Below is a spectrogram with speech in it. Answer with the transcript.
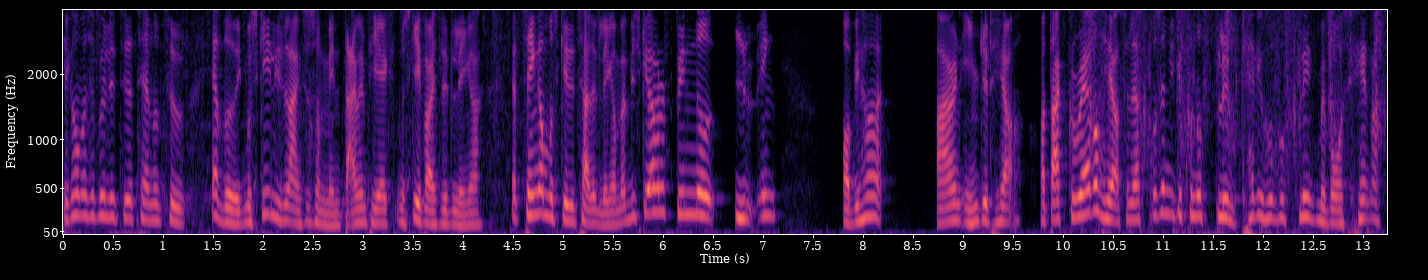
det kommer selvfølgelig til at tage noget tid. Jeg ved ikke, måske lige så lang tid som en Diamond PX. Måske faktisk lidt længere. Jeg tænker måske, det tager lidt længere. Men vi skal i hvert fald finde noget ild, ikke? Og vi har Iron Ingot her. Og der er gravel her, så lad os prøve at se, om vi kan få noget flint. Kan vi overhovedet få flint med vores hænder?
